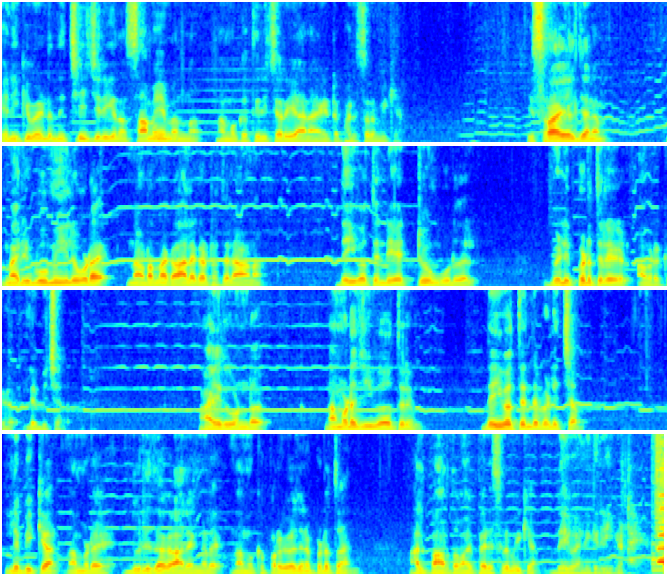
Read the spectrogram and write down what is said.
എനിക്ക് വേണ്ടി നിശ്ചയിച്ചിരിക്കുന്ന സമയമെന്ന് നമുക്ക് തിരിച്ചറിയാനായിട്ട് പരിശ്രമിക്കാം. ഇസ്രായേൽ ജനം മരുഭൂമിയിലൂടെ നടന്ന കാലഘട്ടത്തിലാണ് ദൈവത്തിന്റെ ഏറ്റവും കൂടുതൽ വെളിപ്പെടുത്തലുകൾ അവർക്ക് ലഭിച്ചത്. ആയതുകൊണ്ട് നമ്മുടെ ജീവിതത്തിലും ദൈവത്തിന്റെ വെളിച്ചം ലഭിക്കാൻ നമ്മുടെ ദുരിതകാലങ്ങളെ നമുക്ക് പ്രയോജനപ്പെടുത്താൻ ആത്മാർത്ഥമായി പരിശ്രമിക്കാം. ദൈവം അനുഗ്രഹിക്കട്ടെ.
